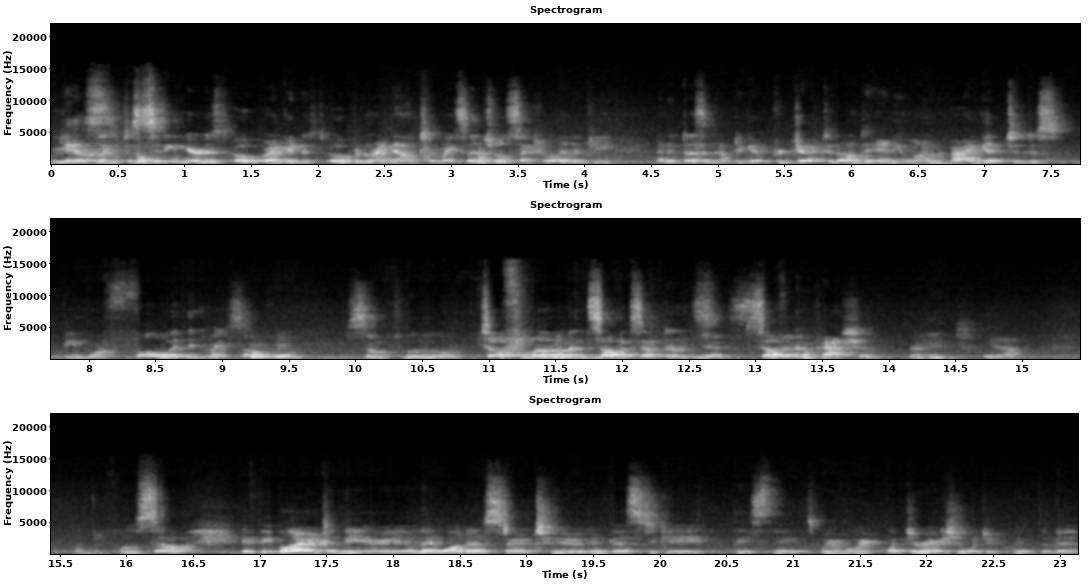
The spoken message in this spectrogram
you Yes. know, like just sitting here, just open, I could just open right now to my sensual sexual energy, and it doesn't have to get projected onto anyone. I get to just be more full within myself. Mhm. Self-love, Self-love and self-acceptance, Yes, self-compassion. right. Yeah. Wonderful. So, if people aren't in the area and they want to start to investigate these things, where, where what direction would you point them in?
